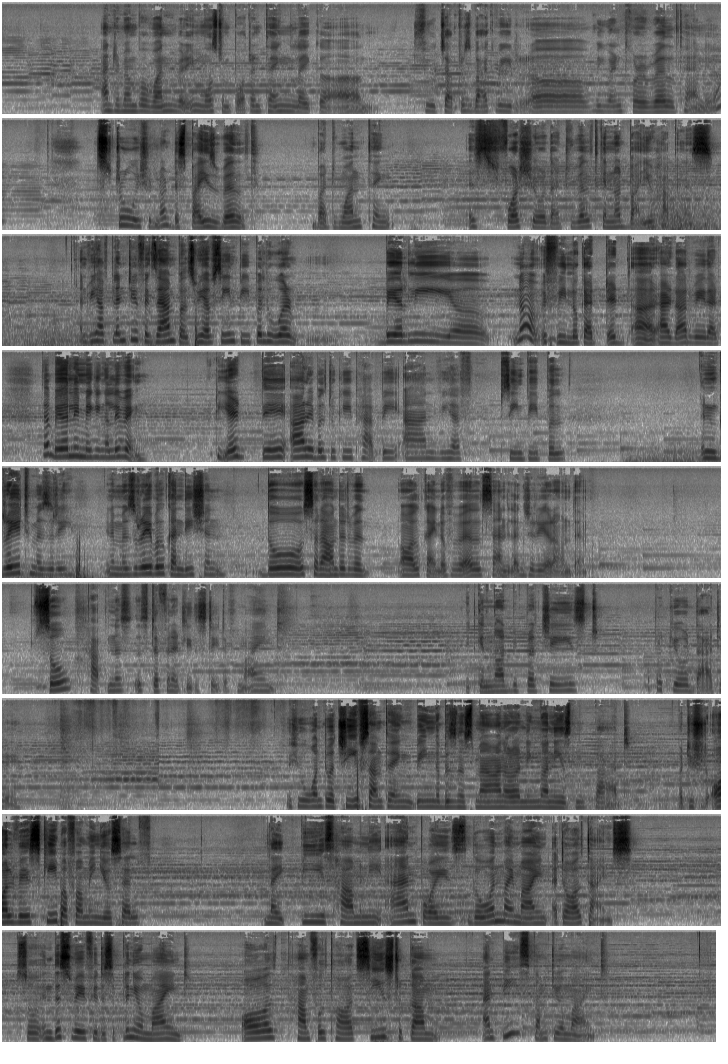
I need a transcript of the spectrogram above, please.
And remember one very most important thing like a uh, few chapters back we uh, we went for wealth and you know it's true we should not despise wealth but one thing is for sure that wealth cannot buy you happiness. And we have plenty of examples. We have seen people who are barely uh, no if we look at it uh, at our way that they're barely making a living but yet they are able to keep happy. And we have seen people in great misery in a miserable condition though surrounded with all kind of wealth and luxury around them so happiness is definitely the state of mind it cannot be purchased or procured that way. If you want to achieve something, being a businessman or earning money is not bad. But you should always keep affirming yourself like peace, harmony, and poise go in my mind at all times. So, in this way, if you discipline your mind, all harmful thoughts cease to come and peace come to your mind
